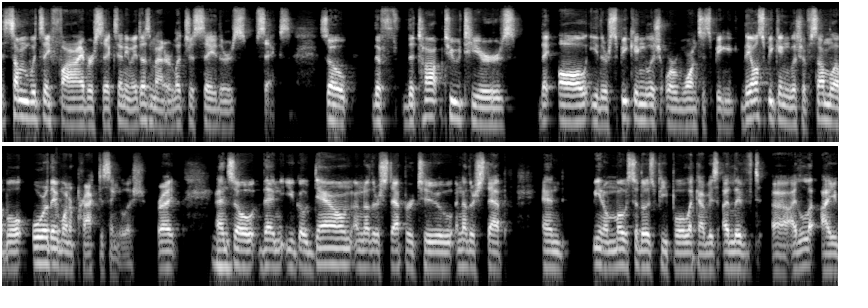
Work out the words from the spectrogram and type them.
some would say five or six. Anyway it doesn't matter. Let's just say there's six. So the the top two tiers they all either speak english or want to speak they all speak english of some level or they want to practice english right mm-hmm. and so then you go down another step or two another step and you know most of those people like i was i lived uh, i i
